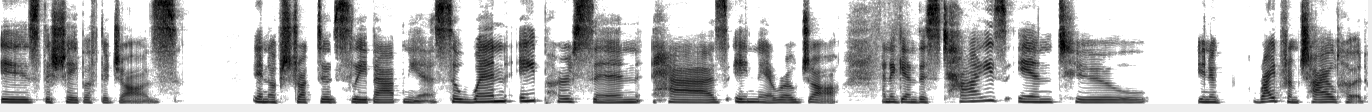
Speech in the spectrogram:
is the shape of the jaws in obstructive sleep apnea. So when a person has a narrow jaw, and again, this ties into, you know, right from childhood.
